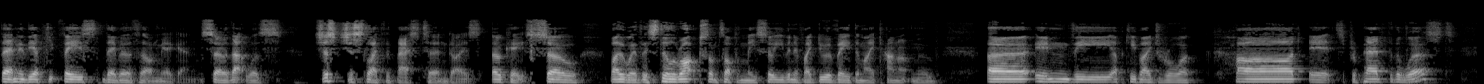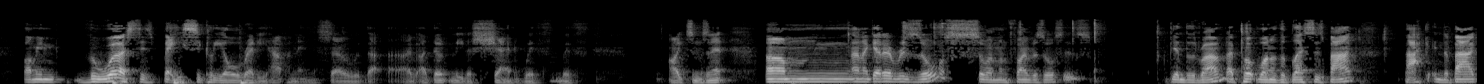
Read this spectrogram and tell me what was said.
then in the upkeep phase, they both on me again. So that was just just like the best turn, guys. Okay, so by the way, there's still rocks on top of me, so even if I do evade them, I cannot move. Uh, in the upkeep, I draw a card. It's prepared for the worst. I mean, the worst is basically already happening, so that I, I don't need a shed with with items in it. Um, and I get a resource, so I'm on five resources. At the end of the round, I put one of the blesses bag back in the bag.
